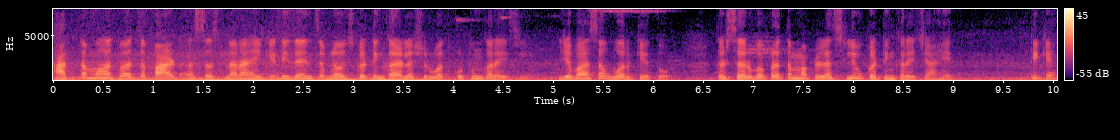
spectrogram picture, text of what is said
आत्ता महत्त्वाचं पार्ट असं असणार आहे की डिझाईनचं ब्लाऊज कटिंग करायला सुरुवात कुठून करायची? जेव्हा असं वर्क येतो तर सर्वप्रथम आपल्याला स्लीव कटिंग करायचे आहेत. ठीक आहे?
